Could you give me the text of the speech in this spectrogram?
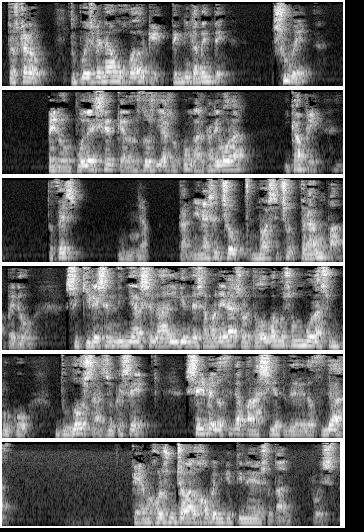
Entonces, claro, tú puedes vender a un jugador que técnicamente sube, pero puede ser que a los dos días lo pongas, gane bola y cape. Entonces, mm. También has hecho, no has hecho trampa, pero si quieres endiñársela a alguien de esa manera, sobre todo cuando son bolas un poco, dudosas, yo que sé, 6 velocidad para 7 de velocidad, que a lo mejor es un chaval joven que tiene eso tal, pues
